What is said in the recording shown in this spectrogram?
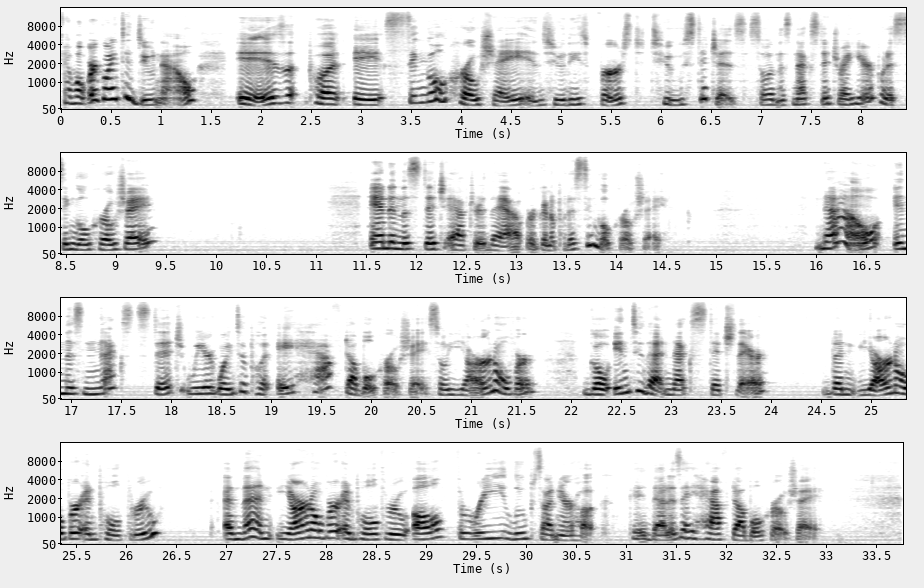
And what we're going to do now is put a single crochet into these first two stitches. So in this next stitch right here, put a single crochet. And in the stitch after that, we're going to put a single crochet. Now, in this next stitch, we are going to put a half double crochet. So yarn over, go into that next stitch there, then yarn over and pull through, and then yarn over and pull through all three loops on your hook. Okay, that is a half double crochet.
